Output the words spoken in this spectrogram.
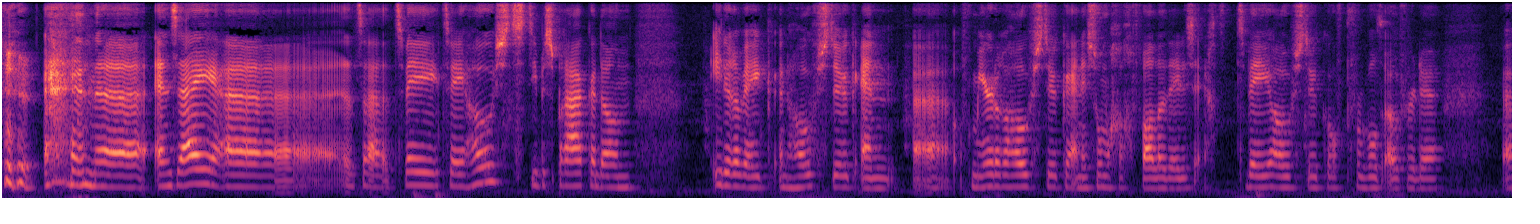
en, eh, en zij, eh, het waren twee, twee hosts, die bespraken dan iedere week een hoofdstuk en, eh, of meerdere hoofdstukken. En in sommige gevallen deden ze echt twee hoofdstukken. Of bijvoorbeeld over de, eh,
